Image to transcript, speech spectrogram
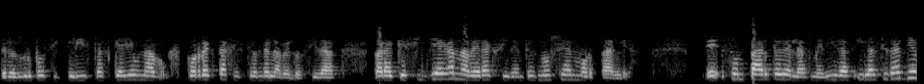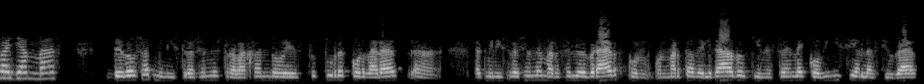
de los grupos ciclistas, que haya una correcta gestión de la velocidad para que si llegan a haber accidentes no sean mortales. Eh, son parte de las medidas y la ciudad lleva ya más de dos administraciones trabajando esto. Tú recordarás uh, la administración de Marcelo Ebrard con, con Marta Delgado, quien está en la ecovicia en la ciudad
